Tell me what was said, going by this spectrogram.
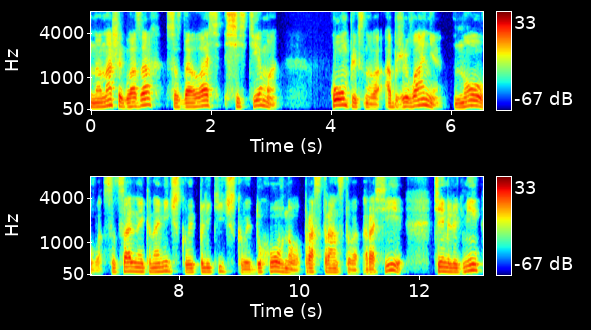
На наших глазах создалась система комплексного обживания нового социально-экономического и политического и духовного пространства России теми людьми,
